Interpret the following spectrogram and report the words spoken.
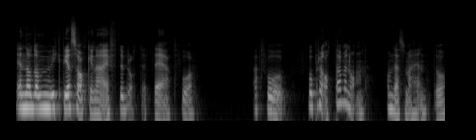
en av de viktiga sakerna efter brottet är att få, att få, få prata med någon om det som har hänt och,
